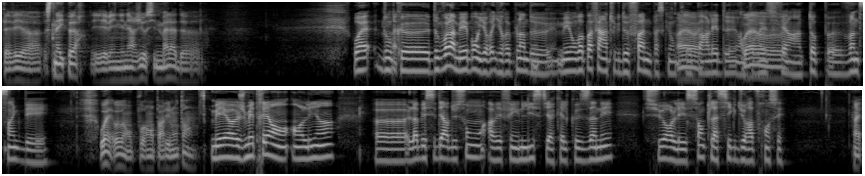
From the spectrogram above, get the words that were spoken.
T'avais euh, Sniper, il y avait une énergie aussi de malade. Euh. Ouais, donc, donc voilà, mais bon, il y aurait, y aurait plein de. Mm. Mais on va pas faire un truc de fan parce qu'on pourrait parler de. On pourrait faire un top 25 des. Ouais, ouais, on pourrait en parler longtemps. Mais je mettrai en, en lien euh, L'ABCDR du son avait fait une liste il y a quelques années sur les 100 classiques du rap français. Ouais.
